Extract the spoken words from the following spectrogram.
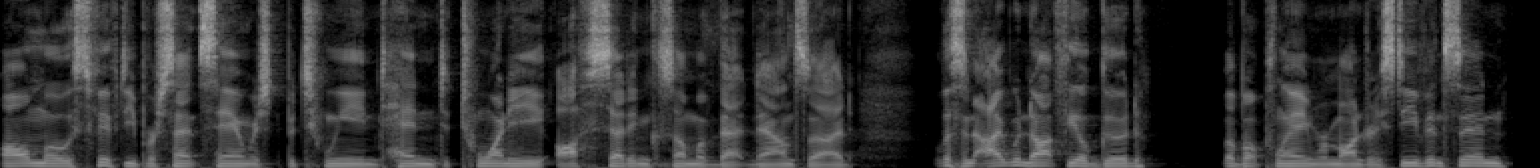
almost 50% sandwiched between 10 to 20, offsetting some of that downside. Listen, I would not feel good about playing Rhamondre Stevenson,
